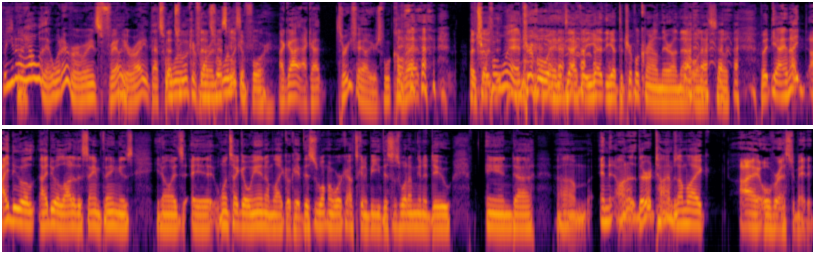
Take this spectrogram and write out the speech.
But you know, hell with it. Whatever. I mean, it's failure, right? That's what That's we're looking for. That's what we're case. looking for. I got I got three failures. We'll call that a That's triple win. triple win, exactly. You got you got the triple crown there on that one. So, but yeah, and I I do a, I do a lot of the same thing. Is you know, it's a, once I go in, I'm like, okay, this is what my workout's going to be. This is what I'm going to do, and uh, um, and on there are times I'm like. I overestimated.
